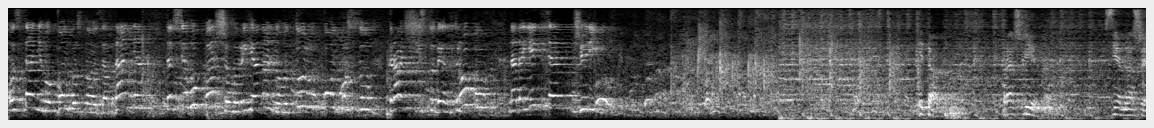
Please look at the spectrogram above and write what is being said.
останнього конкурсного завдання та всього першого регіонального туру конкурсу Кращий студент року надається журі. Итак, прошли все наши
